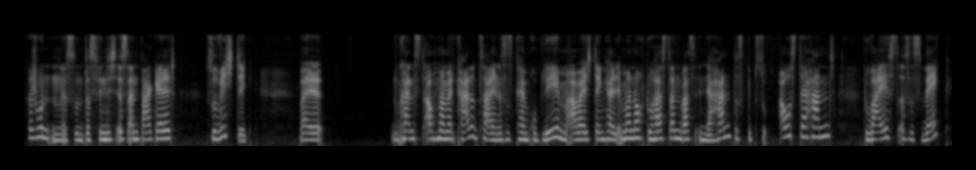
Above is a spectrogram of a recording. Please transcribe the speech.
verschwunden ist. Und das finde ich ist an Bargeld so wichtig. Weil du kannst auch mal mit Karte zahlen, das ist kein Problem. Aber ich denke halt immer noch, du hast dann was in der Hand, das gibst du aus der Hand. Du weißt, es ist weg.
